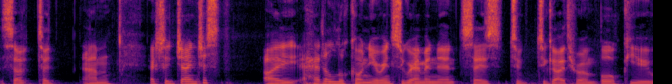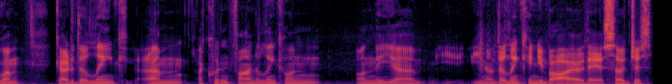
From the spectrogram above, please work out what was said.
so? To um, actually, Jane, just I had a look on your Instagram and it says to, to go through and book, you um, go to the link. Um, I couldn't find a link on on the uh, you know the link in your bio there. So just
